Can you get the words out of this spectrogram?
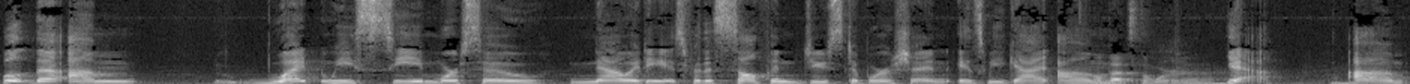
Well, the um, what we see more so nowadays for the self-induced abortion is we get um, Oh, that's the word. yeah. Um,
